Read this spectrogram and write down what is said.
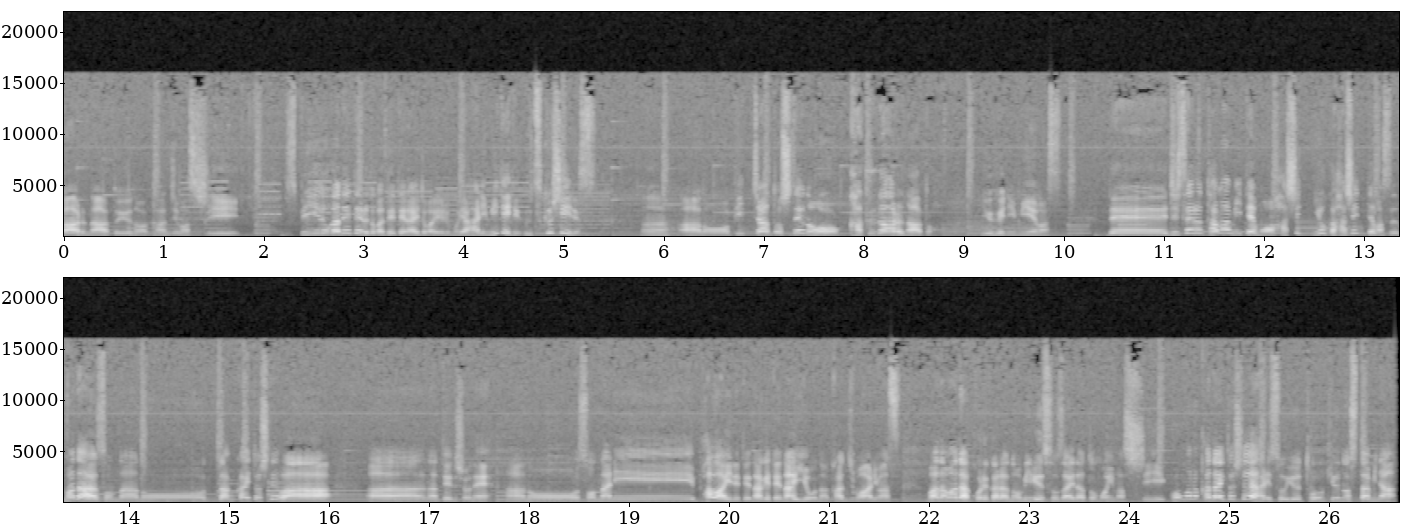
があるなというのは感じますしスピードが出てるとか出てないとかよりもやはり見ていて美しいです、うん、あのピッチャーとしての格があるなというふうに見えます。で実際の球見ても走よく走ってます。まだそんなあの段階としてはあなて言うんでしょうね、あのそんなにパワー入れて投げてないような感じもあります、まだまだこれから伸びる素材だと思いますし、今後の課題としてはやはりそういう投球のスタミナ、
